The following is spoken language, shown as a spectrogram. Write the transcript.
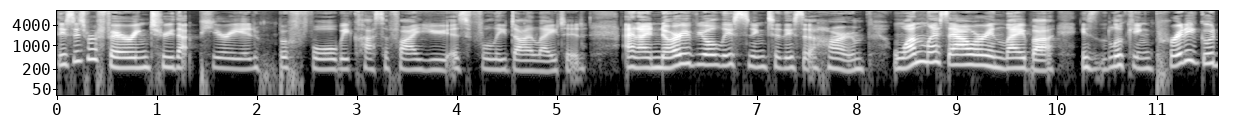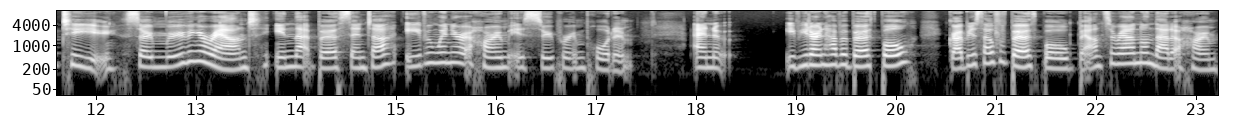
this is referring to that period before we classify you as fully dilated. And I know if you're listening to this at home, one less hour in labour is looking pretty good to you. So, moving around in that birth centre, even when you're at home, is super important. And if you don't have a birth ball, grab yourself a birth ball, bounce around on that at home.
